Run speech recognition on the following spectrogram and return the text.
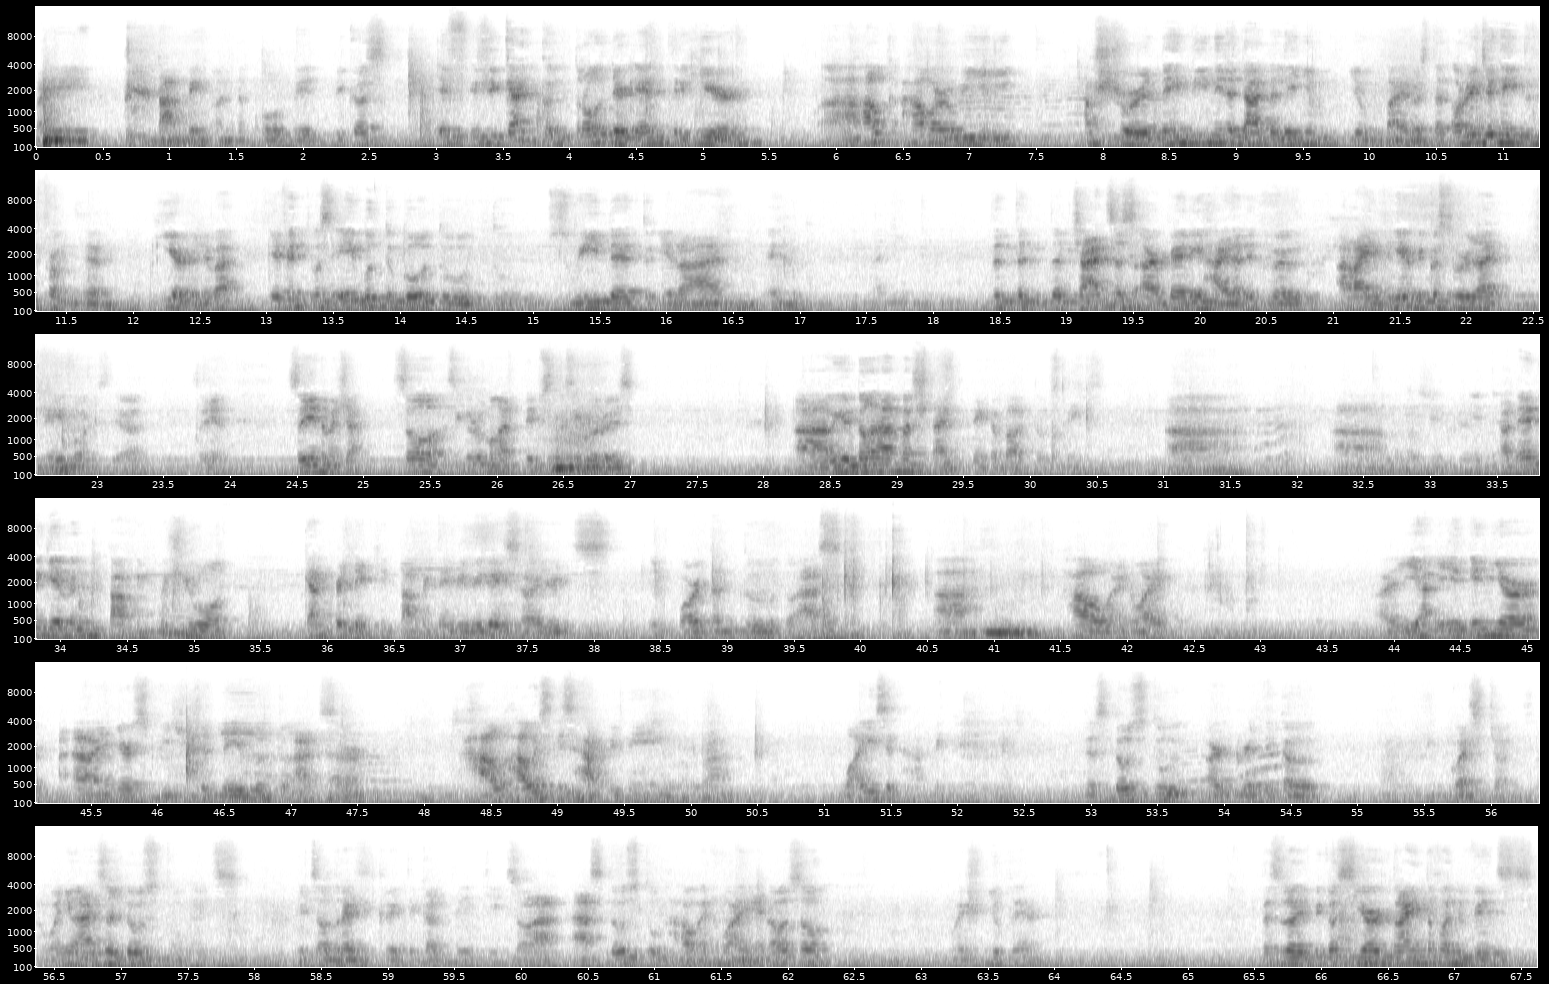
by tapping on the COVID because if, if you can't control their entry here, uh, how how are we assured na hindi nila dadalhin yung, yung virus that originated from them here, di ba? If it was able to go to to Sweden, to Iran, and the, the, the chances are very high that it will arrive here because we're like neighbors, di ba? So yun. So yun naman siya. So siguro mga tips na siguro is uh, you don't have much time to think about those things. Uh, um, at any given topic which you won't can predict yung topic na ibibigay sa'yo, it's important to, to ask uh, how and why. Uh, in your uh, in your speech, you should be able to answer how how is this happening? Why is it happening? Because those two are critical questions. When you answer those two, it's it's already critical thinking. So uh, ask those two how and why, and also why should you care? That's why because you're trying to convince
